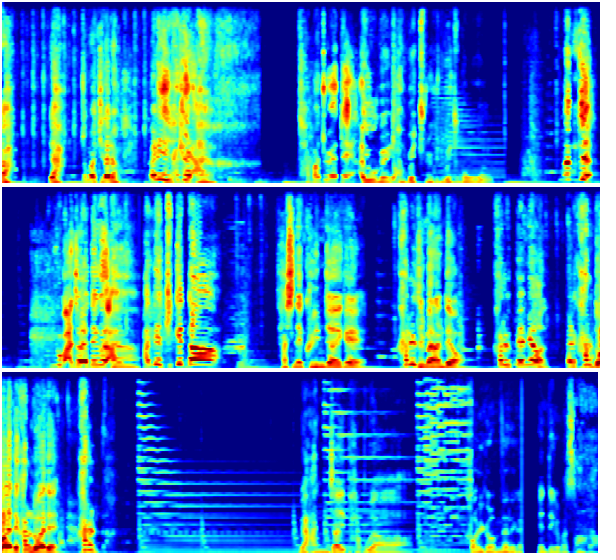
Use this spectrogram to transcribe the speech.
자, 야, 좀만 기다려. 빨리 한대. 아유, 잡아줘야 돼. 아유, 왜, 아, 왜, 죽- 왜, 왜 죽어? 안 돼! 이거 맞아야 돼. 이거, 아유, 안 돼. 죽겠다. 자신의 그림자에게 칼을 들면 안 돼요. 칼을 빼면 빨리 칼을 넣어야 돼. 칼을 넣어야 돼. 칼을. 왜 앉아, 이 바보야. 어이가 없네, 내가. 엔딩을 봤습니다.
